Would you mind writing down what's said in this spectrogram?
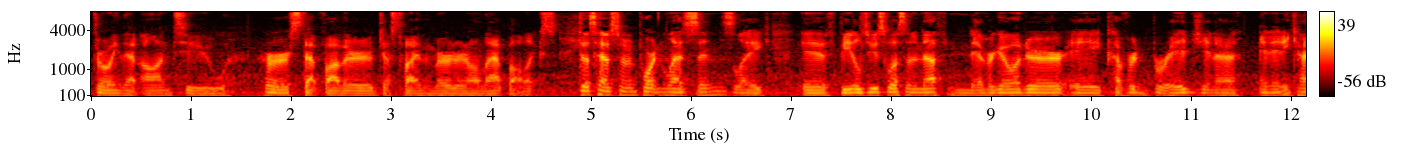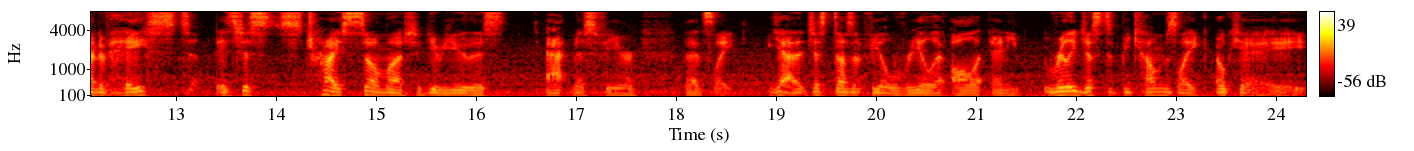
throwing that onto her stepfather justifying the murder and all that bollocks. It does have some important lessons, like if Beetlejuice wasn't enough, never go under a covered bridge in a in any kind of haste. It's just tries so much to give you this atmosphere that's like, yeah, it just doesn't feel real at all. At Any really just becomes like, okay,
